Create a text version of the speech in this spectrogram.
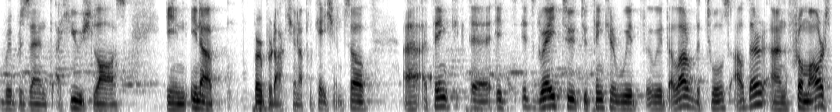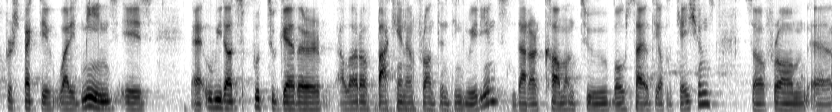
represent a huge loss in, in a per production application. So uh, I think uh, it's it's great to to tinker with with a lot of the tools out there. And from our perspective, what it means is uh, Ubidots put together a lot of backend and front-end ingredients that are common to most IoT applications. So from uh,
